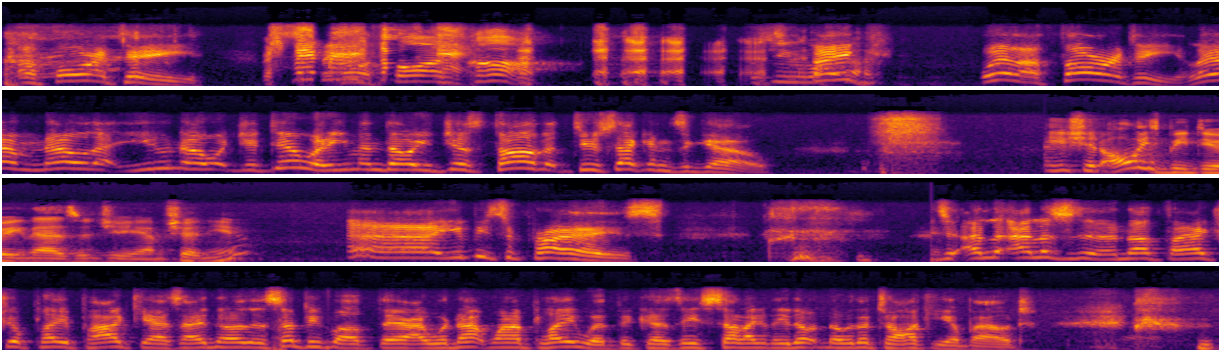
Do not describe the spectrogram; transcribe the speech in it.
authority. Respect my Authority. Speak with authority. Let them know that you know what you're doing, even though you just thought of it two seconds ago. You should always be doing that as a GM, shouldn't you? Uh, you'd be surprised. I, I listen to enough actual play podcasts. I know there's some people out there I would not want to play with because they sound like they don't know what they're talking about.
